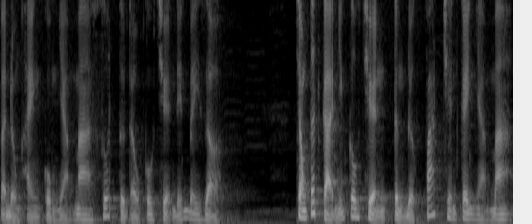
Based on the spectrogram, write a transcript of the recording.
và đồng hành cùng nhà ma suốt từ đầu câu chuyện đến bây giờ. Trong tất cả những câu chuyện từng được phát trên kênh nhà ma,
